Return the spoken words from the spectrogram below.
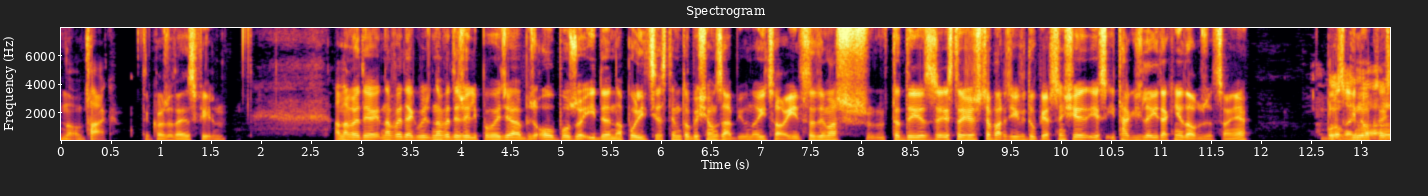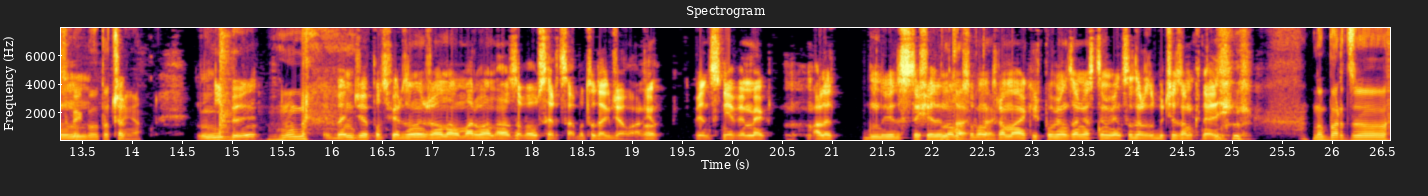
No tak, tylko że to jest film. A nawet, nawet, jakby, nawet jeżeli powiedziałaby, że o Boże, idę na policję z tym, to by się zabił, no i co? I wtedy masz, wtedy jest, jesteś jeszcze bardziej w dupie. W sensie jest i tak źle, i tak niedobrze, co nie? Bo No tak, zginął no, ktoś z ale- twojego otoczenia. Niby No, no, będzie potwierdzone, że ona umarła na zawał serca, bo to tak działa, nie? Więc nie wiem jak, ale jesteś jedyną No tak, osobą, tak. która ma jakieś powiązania z tym, więc od razu by cię zamknęli. no bardzo,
